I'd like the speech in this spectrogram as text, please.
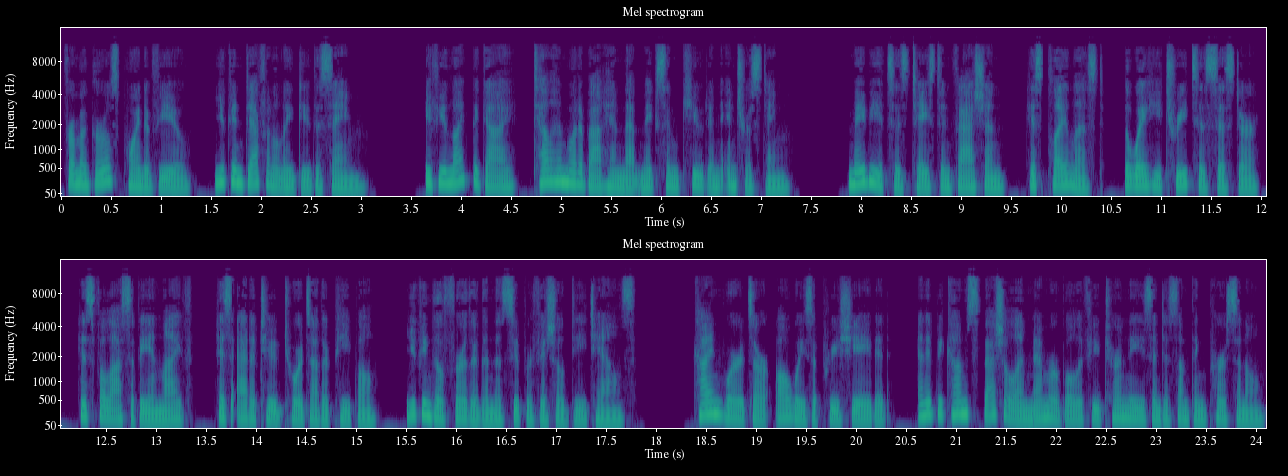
From a girl's point of view, you can definitely do the same. If you like the guy, tell him what about him that makes him cute and interesting. Maybe it's his taste in fashion, his playlist, the way he treats his sister, his philosophy in life, his attitude towards other people, you can go further than the superficial details. Kind words are always appreciated, and it becomes special and memorable if you turn these into something personal.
